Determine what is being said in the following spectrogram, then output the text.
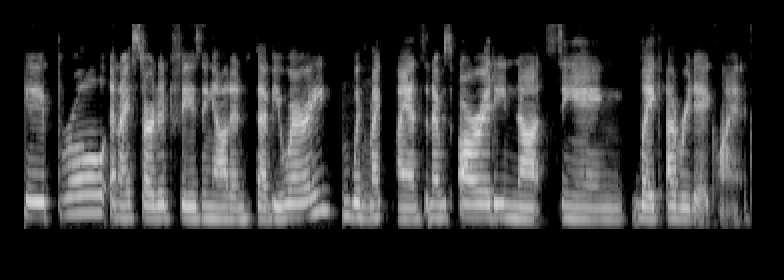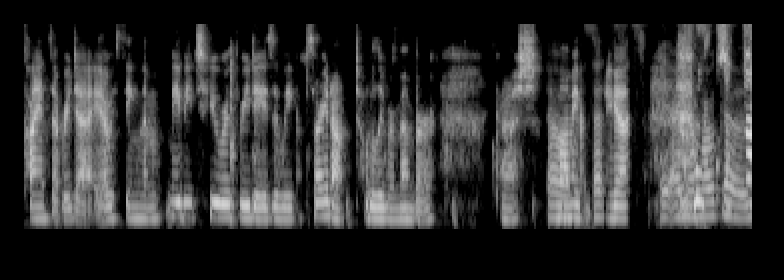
April and I started phasing out in February mm-hmm. with my mm-hmm. clients and I was already not seeing like everyday client clients every day. I was seeing them maybe 2 or 3 days a week. I'm sorry I don't totally remember. Gosh, oh, mommy, uh, I guess. I know how it goes.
